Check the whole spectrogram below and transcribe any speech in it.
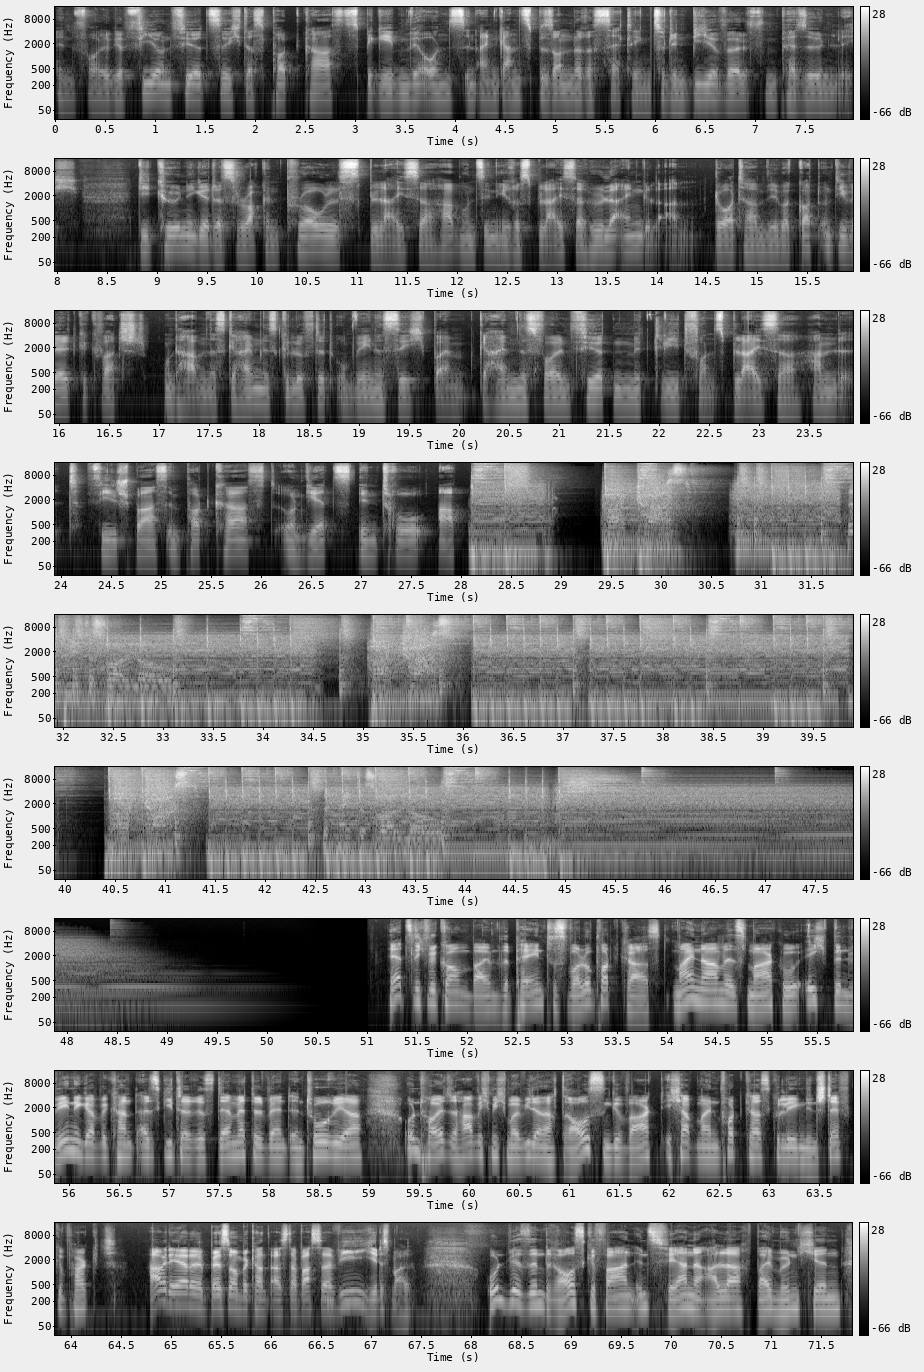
In Folge 44 des Podcasts begeben wir uns in ein ganz besonderes Setting zu den Bierwölfen persönlich. Die Könige des Rock'n'Roll Splicer haben uns in ihre Splicer-Höhle eingeladen. Dort haben wir über Gott und die Welt gequatscht und haben das Geheimnis gelüftet, um wen es sich beim geheimnisvollen vierten Mitglied von Splicer handelt. Viel Spaß im Podcast und jetzt Intro ab. The paint to swallow. Herzlich willkommen beim The Pain to Swallow Podcast. Mein Name ist Marco. Ich bin weniger bekannt als Gitarrist der Metalband Entoria und heute habe ich mich mal wieder nach draußen gewagt. Ich habe meinen Podcast-Kollegen den Steff gepackt. Habe die Ehre, besser und bekannt als der Basser, wie jedes Mal. Und wir sind rausgefahren ins ferne Allach bei München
